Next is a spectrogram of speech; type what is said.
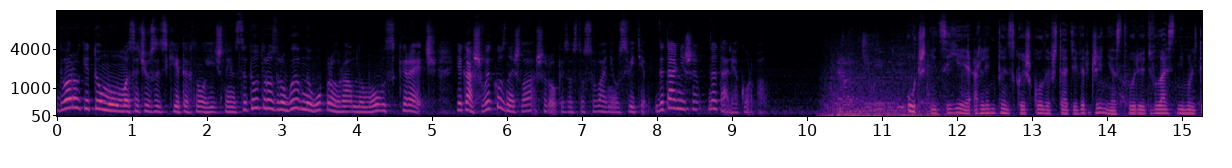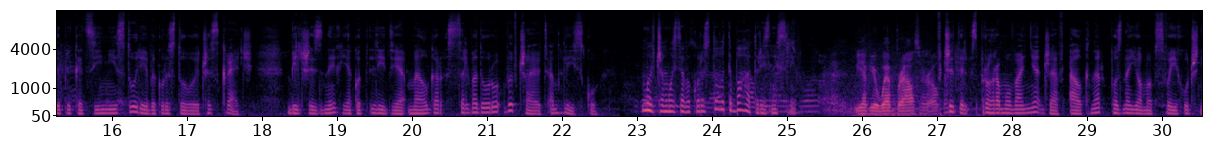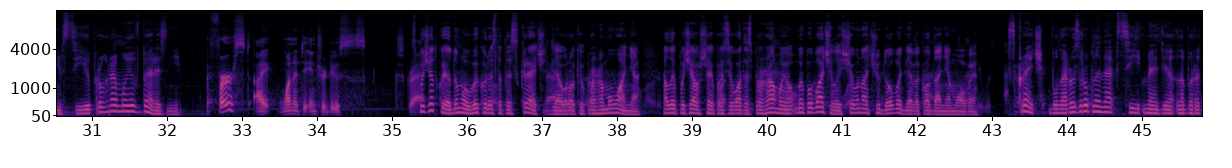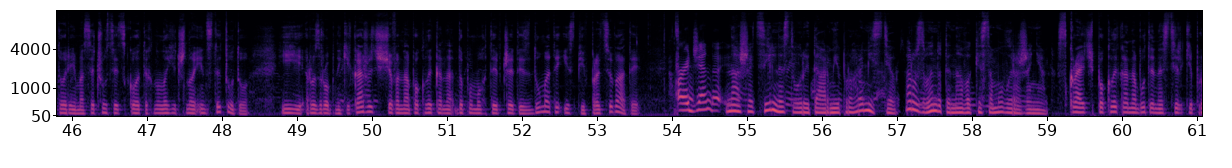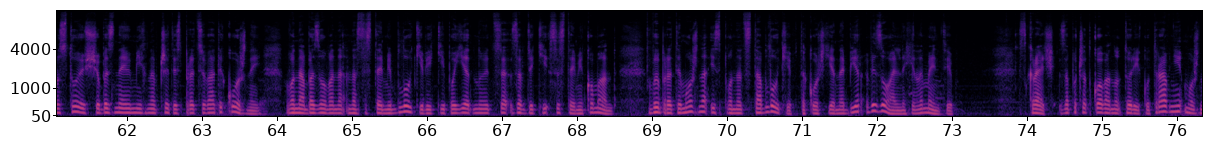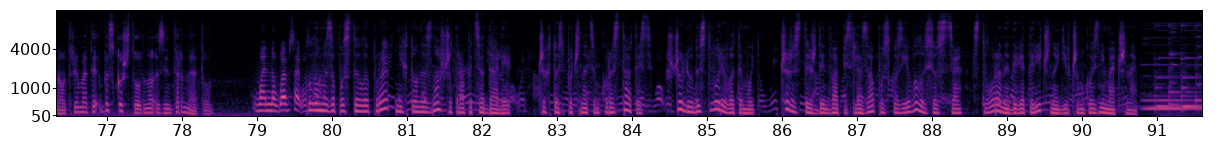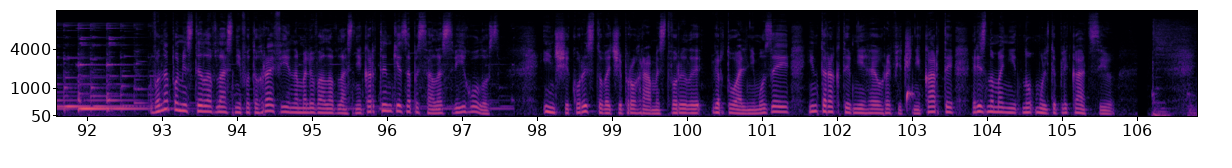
Два роки тому Масачусетський технологічний інститут розробив нову програмну мову Scratch, яка швидко знайшла широке застосування у світі. Детальніше Наталія Корпал. Учні цієї Арлінгтонської школи в штаті Вірджинія створюють власні мультиплікаційні історії, використовуючи Scratch. Більшість з них, як от Лідія Мелгар з Сальвадору, вивчають англійську. Ми вчимося використовувати багато різних слів. Вчитель з програмування Джеф Елкнер познайомив своїх учнів з цією програмою в березні. First, I wanted to introduce Спочатку я думав використати Scratch для уроків програмування, але почавши працювати з програмою, ми побачили, що вона чудова для викладання мови. Scratch була розроблена в цій медіа-лабораторії Масачусетського технологічного інституту. Її розробники кажуть, що вона покликана допомогти вчитись думати і співпрацювати. Наша ціль не створити армію програмістів, а розвинути навики самовираження. Scratch покликана бути настільки простою, щоб з нею міг навчитись працювати кожний. Вона базована на системі блоків, які поєднуються завдяки системі команд. Вибрати можна із понад 100 блоків. Також є набір візуальних елементів. Scratch, започатковано торік у травні, можна отримати безкоштовно з інтернету. Коли ми запустили проект, ніхто не знав, що трапиться далі. Чи хтось почне цим користатись? Що люди створюватимуть? Через тиждень-два після запуску з'явилось ось це, створене дев'ятирічною дівчинкою з Німеччини. Вона помістила власні фотографії, намалювала власні картинки, записала свій голос. Інші користувачі програми створили віртуальні музеї, інтерактивні географічні карти, різноманітну мультиплікацію.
